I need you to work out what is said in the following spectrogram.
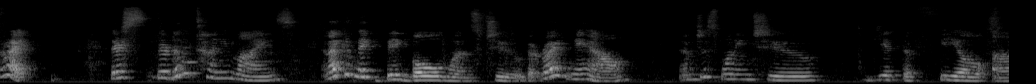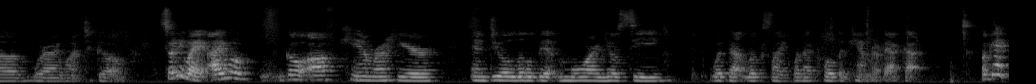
All right, there's there are little tiny lines, and I could make big bold ones too, but right now I'm just wanting to get the feel of where I want to go. So anyway, I will go off camera here and do a little bit more, and you'll see what that looks like when I pull the camera back up. Okay.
